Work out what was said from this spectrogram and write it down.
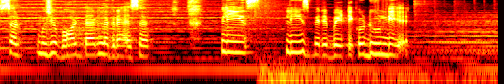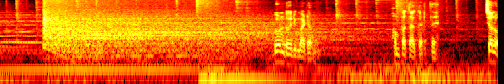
सर मुझे बहुत डर लग रहा है सर। प्लीज़ प्लीज़ मेरे बेटे को ढूंढिए। डोंट वरी मैडम हम पता करते हैं। चलो।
